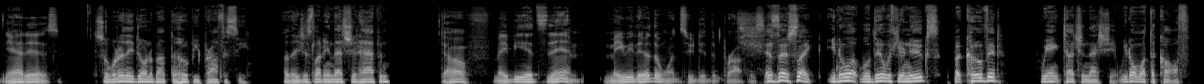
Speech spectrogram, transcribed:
Yeah, it is. So what are they doing about the Hopi prophecy? Are they just letting that shit happen? Oh, maybe it's them. Maybe they're the ones who did the prophecy. It's just like, you know what? We'll deal with your nukes, but COVID, we ain't touching that shit. We don't want the cough.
